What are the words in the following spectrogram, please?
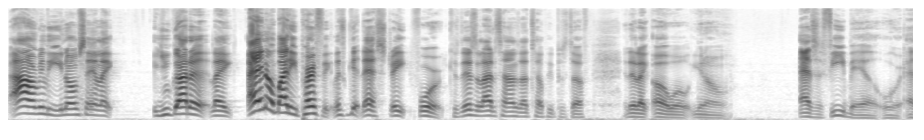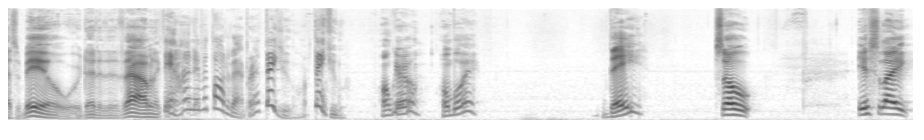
I don't really, you know what I'm saying? Like, you gotta, like, ain't nobody perfect. Let's get that straight forward. Because there's a lot of times I tell people stuff, and they're like, oh, well, you know, as a female or as a male or da da da da. I'm like, damn, I never thought of that, bro. Thank you, thank you, homegirl, homeboy. They, so it's like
